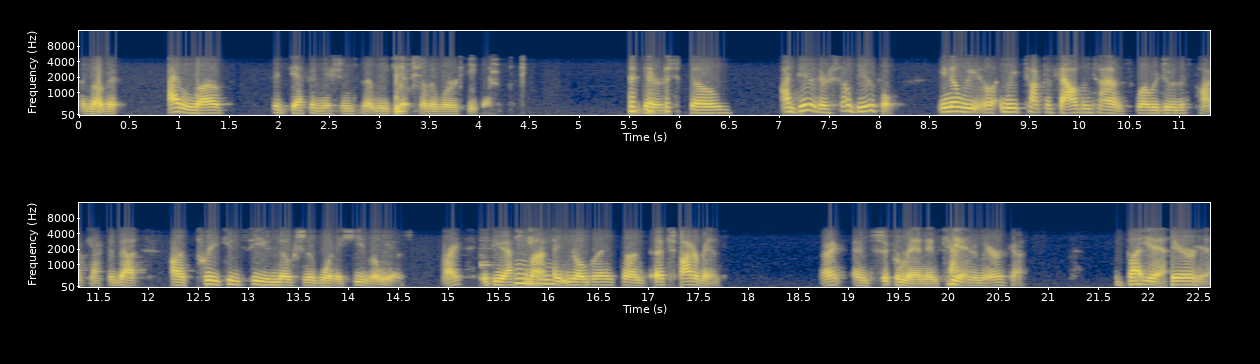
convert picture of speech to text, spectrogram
I love it. I love the definitions that we get for the word hero. They're so i do they're so beautiful. You know we we've talked a thousand times while we're doing this podcast about our preconceived notion of what a hero is, right? If you ask mm-hmm. my eight-year-old grandson, that's Spider-Man, right, and Superman and Captain America. But yeah. they're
